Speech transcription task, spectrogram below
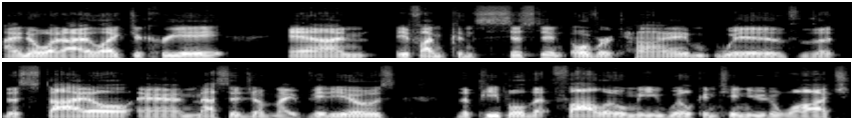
I know what I like to create. And if I'm consistent over time with the, the style and message of my videos, the people that follow me will continue to watch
